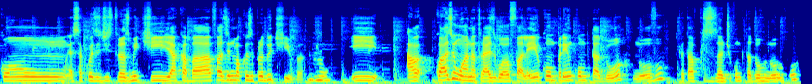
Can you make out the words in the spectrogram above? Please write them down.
com essa coisa de transmitir e acabar fazendo uma coisa produtiva. Uhum. E há quase um ano atrás, igual eu falei, eu comprei um computador novo, que eu tava precisando de um computador novo,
